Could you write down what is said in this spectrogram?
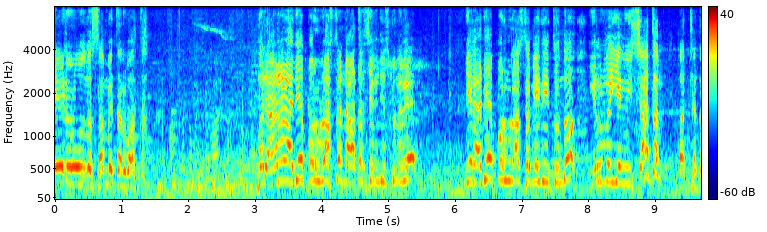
ఏడు రోజుల సమ్మె తర్వాత మరి ఆనాడు అదే పొరుగు రాష్ట్రాన్ని ఆదర్శంగా తీసుకున్నవే ఈయన అదే పొరుగు రాష్ట్రం ఏదైతుందో ఇరవై ఎనిమిది శాతం భద్రత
